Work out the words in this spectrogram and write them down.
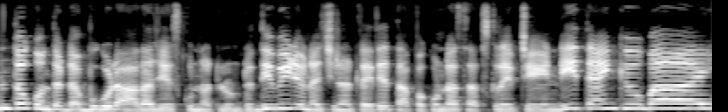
ఎంతో కొంత డబ్బు కూడా ఆదా చేసుకున్నట్లు ఉంటుంది. వీడియో నచ్చినట్లయితే తప్పకుండా సబ్స్క్రైబ్ చేయండి. Thank you. బాయ్.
